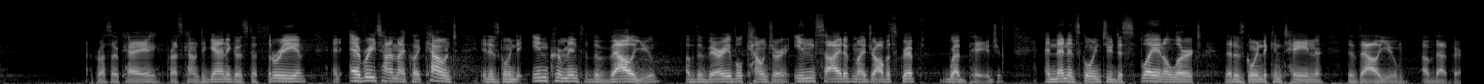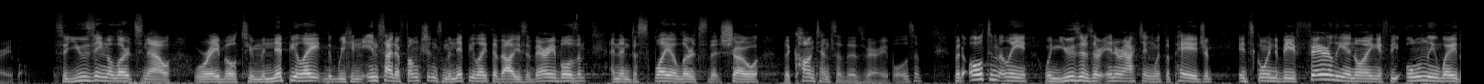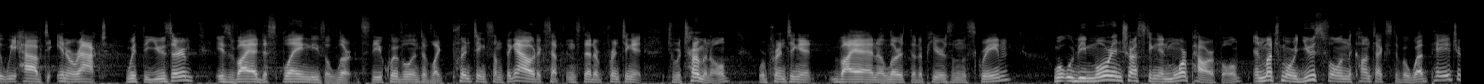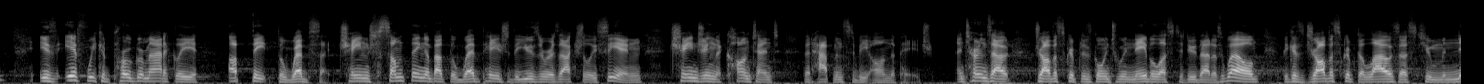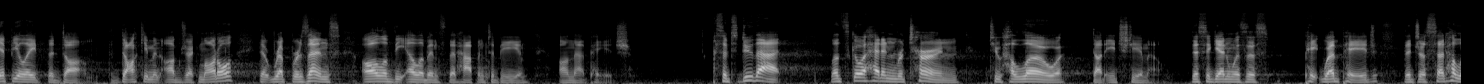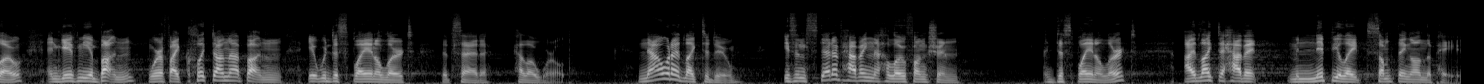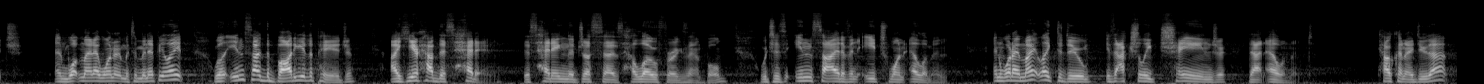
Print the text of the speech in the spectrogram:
I press OK, press count again, it goes to 3. And every time I click count, it is going to increment the value of the variable counter inside of my JavaScript web page. And then it's going to display an alert that is going to contain the value of that variable. So using alerts now, we're able to manipulate, we can, inside of functions, manipulate the values of variables and then display alerts that show the contents of those variables. But ultimately, when users are interacting with the page, it's going to be fairly annoying if the only way that we have to interact with the user is via displaying these alerts, the equivalent of like printing something out, except instead of printing it to a terminal, we're printing it via an alert that appears on the screen. What would be more interesting and more powerful, and much more useful in the context of a web page, is if we could programmatically update the website, change something about the web page the user is actually seeing, changing the content that happens to be on the page. And turns out JavaScript is going to enable us to do that as well, because JavaScript allows us to manipulate the DOM, the document object model that represents all of the elements that happen to be on that page. So to do that, let's go ahead and return to hello hello.html. This, again, was this web page that just said hello and gave me a button where if I clicked on that button, it would display an alert that said hello world. Now what I'd like to do is instead of having the hello function display an alert, I'd like to have it manipulate something on the page. And what might I want it to manipulate? Well, inside the body of the page, I here have this heading, this heading that just says hello, for example, which is inside of an h1 element. And what I might like to do is actually change that element. How can I do that?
